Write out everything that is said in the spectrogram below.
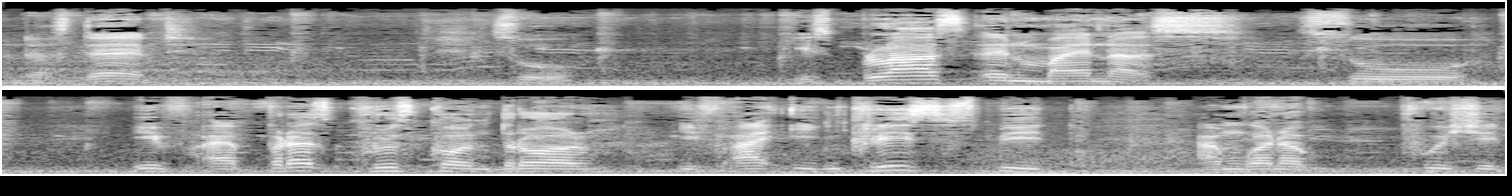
Understand? So it's plus and minus. So if i press cruise control if i increase speed i'm gonna push it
